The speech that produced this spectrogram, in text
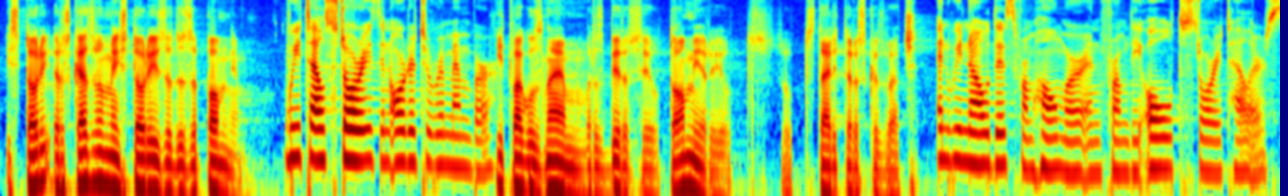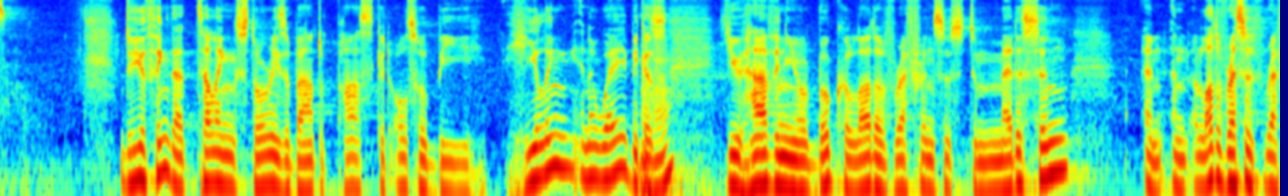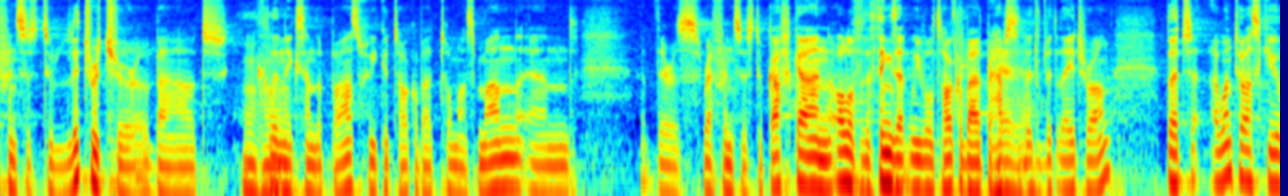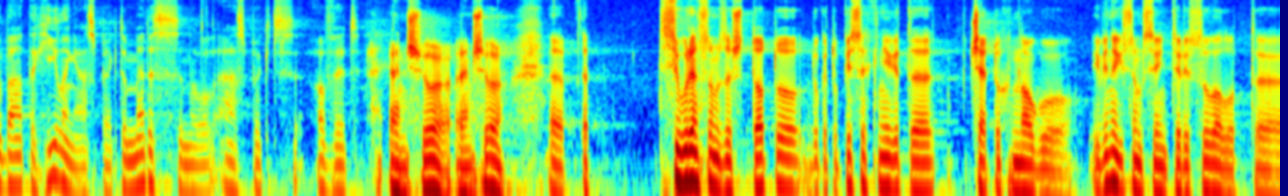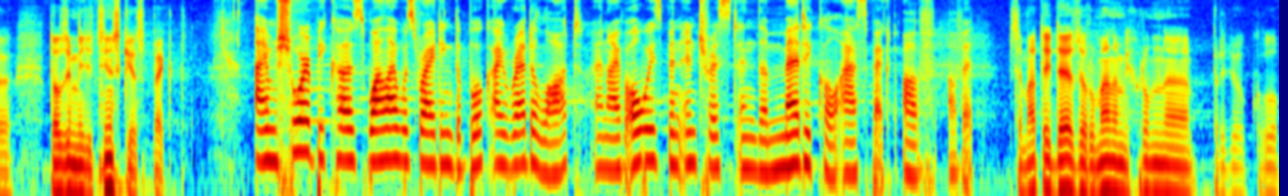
Истори... Разказваме истории, за да запомним. We tell stories in order to remember, И това го знаем, разбира се, от Омир и от, от старите разказвачи. and we know this from Homer and from the old storytellers. Do you think that telling stories about the past could also be healing in a way because you have in your book a lot of references to medicine and, and a lot of res- references to literature about clinics in the past. We could talk about Thomas Mann and there's references to Kafka and all of the things that we will talk about perhaps a little bit later on. But I want to ask you about the healing aspect, the medicinal aspect of it. I'm sure, I'm sure. Uh, uh, сигурен съм, защото докато писах книгата, четох много и винаги съм се интересувал от uh, този медицински аспект. I'm sure because while I was writing the book, I read a lot, and I've always been interested in the medical aspect of, of it. Самата идея за романа ми хрумна преди около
